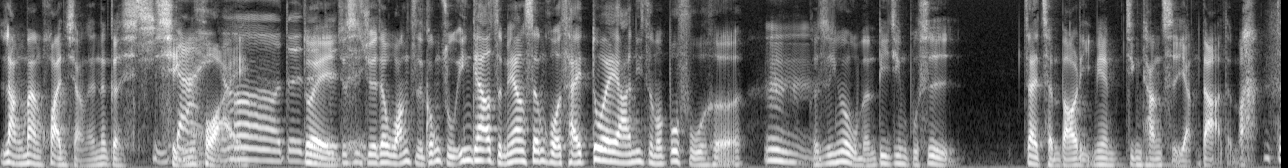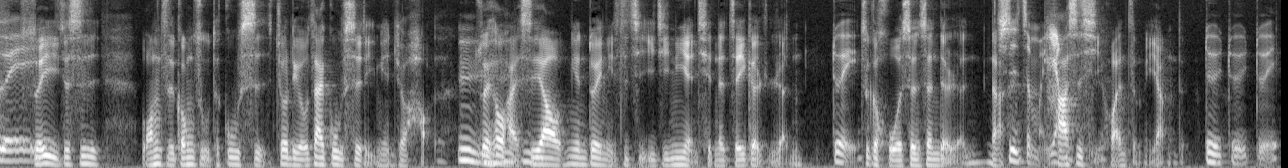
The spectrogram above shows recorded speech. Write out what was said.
浪漫幻想的那个情怀，哦，对对，就是觉得王子公主应该要怎么样生活才对啊？你怎么不符合？嗯，可是因为我们毕竟不是在城堡里面金汤匙养大的嘛，对，所以就是王子公主的故事就留在故事里面就好了。嗯，最后还是要面对你自己以及你眼前的这个人。对这个活生生的人，那是怎么样？他是喜欢怎么样的？对对对。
